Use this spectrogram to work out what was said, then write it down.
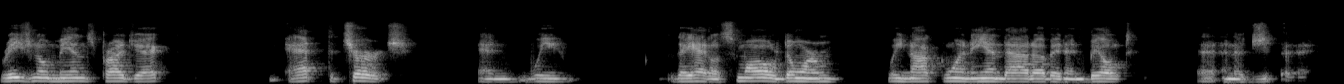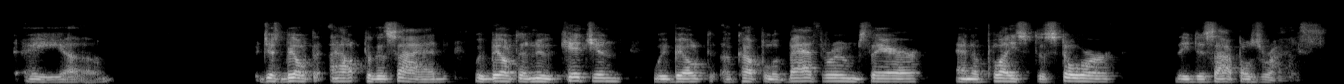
regional men's project at the church and we they had a small dorm we knocked one end out of it and built an, a, a uh, just built out to the side. We built a new kitchen. We built a couple of bathrooms there and a place to store the disciples' rice.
